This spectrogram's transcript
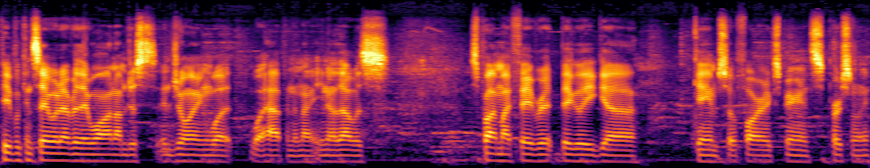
people can say whatever they want. I'm just enjoying what what happened tonight. You know, that was it's probably my favorite big league uh, game so far and experience personally.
